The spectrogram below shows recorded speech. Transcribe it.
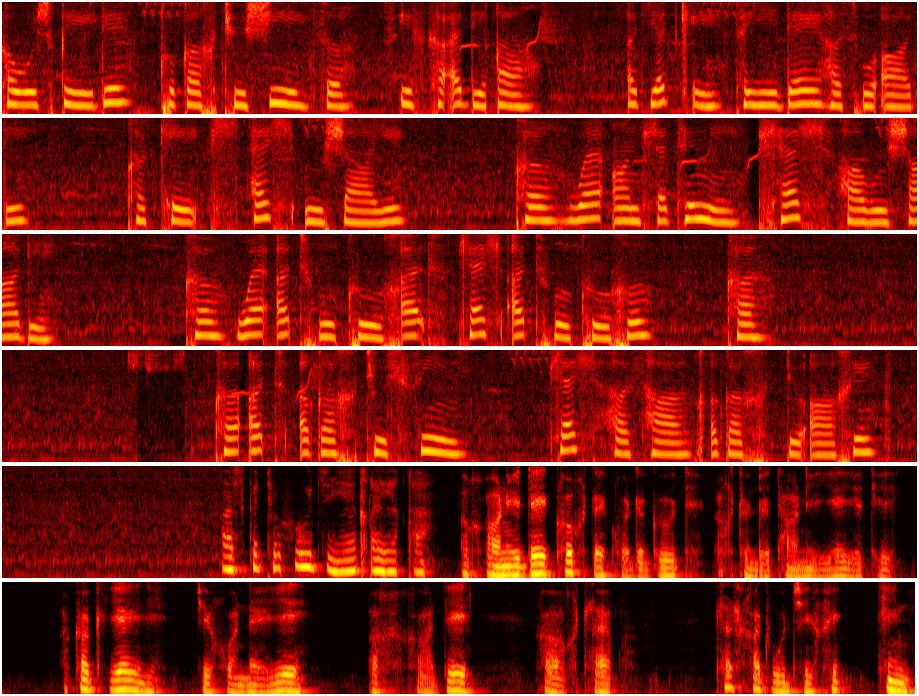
каушкиди кукартушицу сихкаадиқа ат ядки таиде хасваади qakeill hell ushayi qwe anllatini llall hawushadi qwe at wuqukh at llall at wuqukh qa qa at aqakh tulsin llall has ha aqakh tu akhi Aska tu khudzi yeqayaqa. Aqani de kuchte kwa de good achtunde tani yeyeti. Akak ye jichwane ye ach khadi kach tlaq тлалхат вути кин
